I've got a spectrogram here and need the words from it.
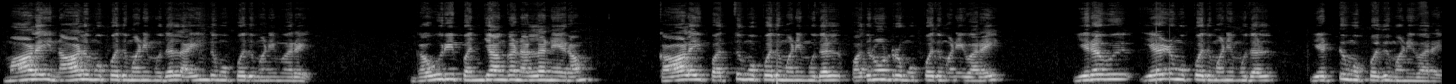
மாலை நாலு முப்பது மணி முதல் ஐந்து முப்பது மணி வரை. கௌரி பஞ்சாங்க நல்ல நேரம் காலை பத்து முப்பது மணி முதல் பதினொன்று முப்பது மணி வரை இரவு ஏழு முப்பது மணி முதல் எட்டு முப்பது மணி வரை.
